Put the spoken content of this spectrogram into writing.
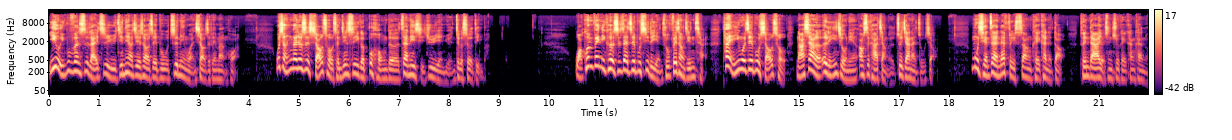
也有一部分是来自于今天要介绍的这部《致命玩笑》这篇漫画。我想应该就是小丑曾经是一个不红的站立喜剧演员这个设定吧。瓦昆·菲尼克斯在这部戏的演出非常精彩，他也因为这部小丑拿下了二零一九年奥斯卡奖的最佳男主角。目前在 Netflix 上可以看得到，推荐大家有兴趣可以看看哦。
